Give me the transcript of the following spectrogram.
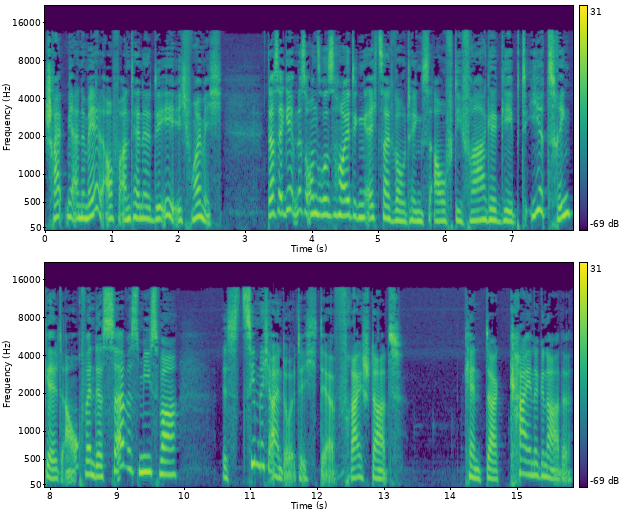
schreibt mir eine Mail auf antenne.de. Ich freue mich. Das Ergebnis unseres heutigen Echtzeitvotings auf die Frage, gebt ihr Trinkgeld auch, wenn der Service mies war, ist ziemlich eindeutig. Der Freistaat kennt da keine Gnade.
